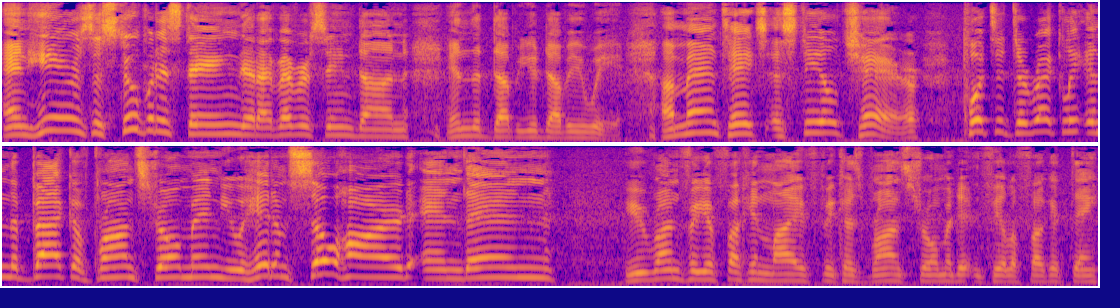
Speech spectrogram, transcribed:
And here's the stupidest thing that I've ever seen done in the WWE. A man takes a steel chair, puts it directly in the back of Braun Strowman. You hit him so hard, and then you run for your fucking life because Braun Strowman didn't feel a fucking thing.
